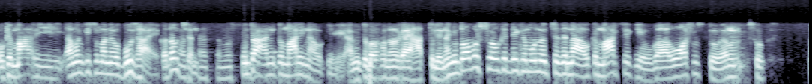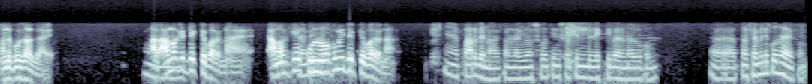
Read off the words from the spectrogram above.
ওকে মারি এমন কিছু মানে ও বোঝায় কথা বুঝছেন? আচ্ছা আচ্ছা কিন্তু আমি তো মারি না ওকে আমি তো কখনো ওর গায়ে হাত তুলি না কিন্তু অবশ্যই ওকে দেখে মনে হচ্ছে যে না ওকে মারছে কেউ বা ও অসুস্থ এমন কিছু মানে বোঝা যায়। আর আমাকে দেখতে পারে না আমাকে family- কোনো রকমই দেখতে পারে না। হ্যাঁ, পারবে না কারণ একজন সতীন সতীন দেখতে পারে না ওরকম। আপনার ফ্যামিলি কোথায় এখন?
